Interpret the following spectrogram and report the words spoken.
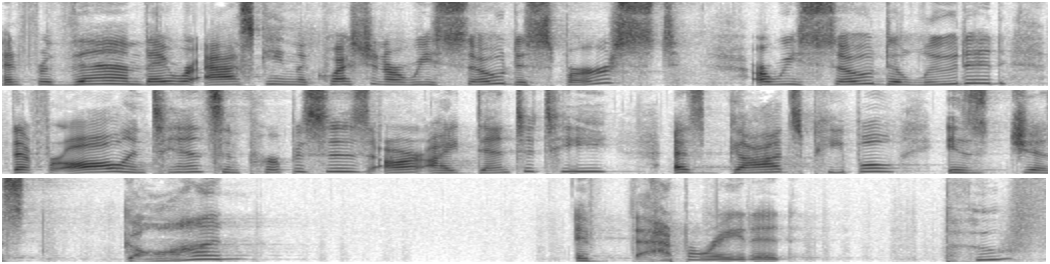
And for them, they were asking the question Are we so dispersed? Are we so deluded that for all intents and purposes, our identity as God's people is just gone? Evaporated? Poof?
